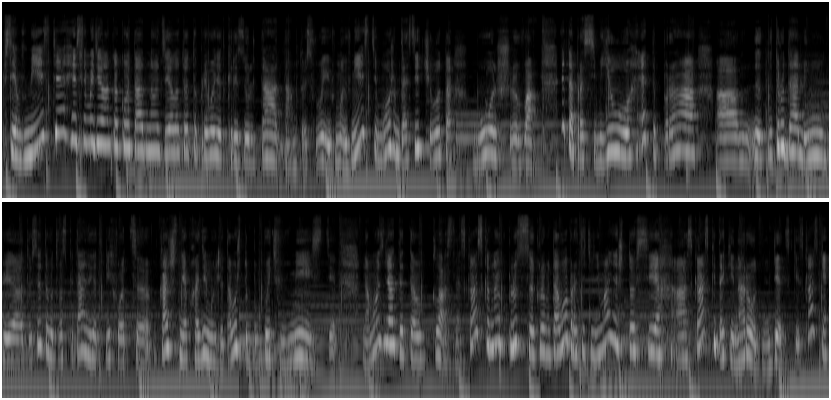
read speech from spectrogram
всем вместе, если мы делаем какое-то одно дело, то это приводит к результатам. То есть вы, мы вместе можем достичь чего-то большего. Это про семью, это про э, трудолюбие, то есть это вот воспитание таких вот э, качеств, необходимых для того, чтобы быть вместе. На мой взгляд, это классная сказка. Ну и плюс, кроме того, обратите внимание, что все э, сказки, такие народные, детские сказки,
